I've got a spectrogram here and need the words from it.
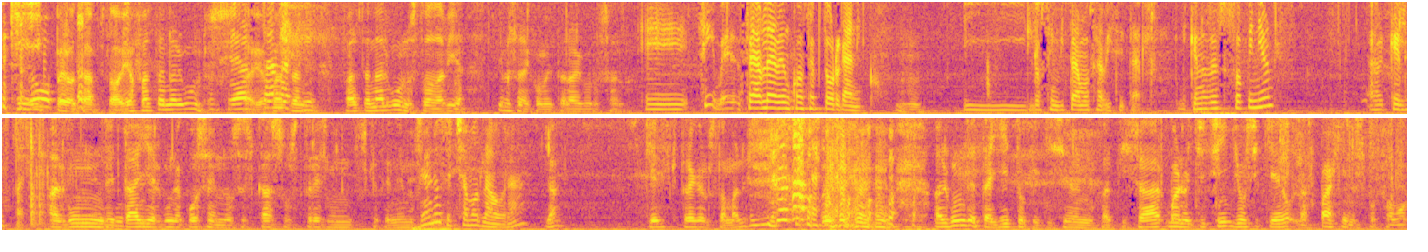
aquí. No, pero todavía faltan algunos. Ya están faltan, aquí. faltan algunos todavía. ¿Ibas a comentar algo, Rosalba? Eh, sí, se habla de un concepto orgánico y los invitamos a visitarlo y que nos den sus opiniones. A ver qué les parece. ¿Algún detalle, alguna cosa en los escasos tres minutos que tenemos? ¿Ya nos echamos la hora? ¿Ya? ¿Quieres que traiga los tamales? ¿Algún detallito que quisieran enfatizar? Bueno, sí, yo sí quiero las páginas, por favor.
